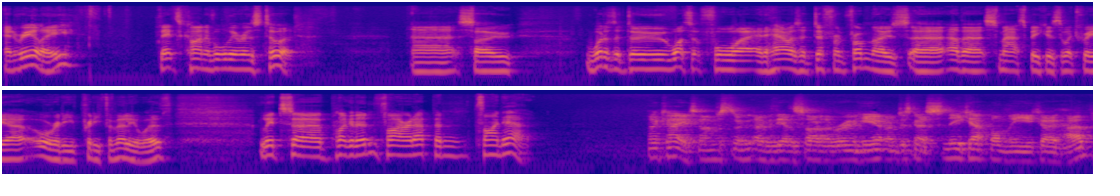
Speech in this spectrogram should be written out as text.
And really, that's kind of all there is to it. Uh, so, what does it do? What's it for? And how is it different from those uh, other smart speakers which we are already pretty familiar with? Let's uh, plug it in, fire it up, and find out. Okay, so I'm just over the other side of the room here, and I'm just going to sneak up on the Echo Hub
